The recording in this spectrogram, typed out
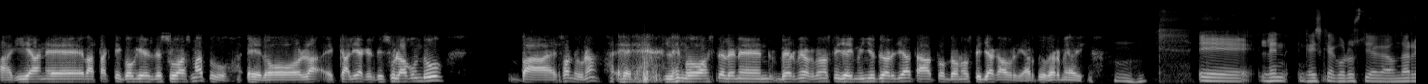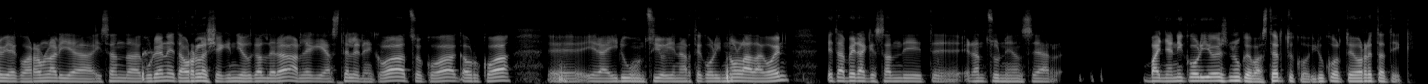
agian e, bat taktiko ez dezu asmatu, edo la, e, kaliak ez dizu lagundu, ba, esan duna, e, lehenko astelenen bermeok donosti jai minutu erdia, eta atot donosti jak aurri hartu bermeoi. e, lehen gaizka gorostiaga ondarribiako arraunlaria izan da gurean, eta horrela egin diot galdera, arlegi astelenekoa, atzokoa, gaurkoa, e, era iru hoien arteko hori nola dagoen, eta berak esan dit e, erantzunean zehar, baina nik horio ez nuke baztertuko, irukorte horretatik,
